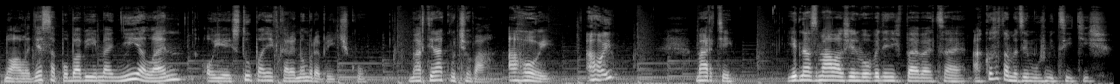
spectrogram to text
No ale dnes sa pobavíme nie len o jej stúpaní v karenom rebríčku. Martina Kučová, ahoj. Ahoj. Marti, Jedna z mála žen vo vedení v PVC. Ako se tam mezi mužmi cítíš?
